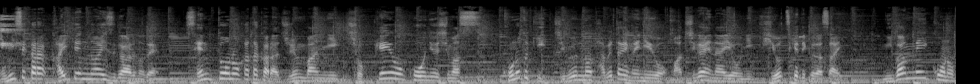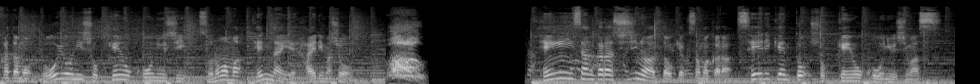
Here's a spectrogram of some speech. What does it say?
お店から開店の合図があるので先頭の方から順番に食券を購入します。この時自分の食べたいメニューを間違えないように気をつけてください。2番目以降の方も同様に食券を購入しそのまま店内へ入りましょう。店員さんから指示のあったお客様から整理券と食券を購入します。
